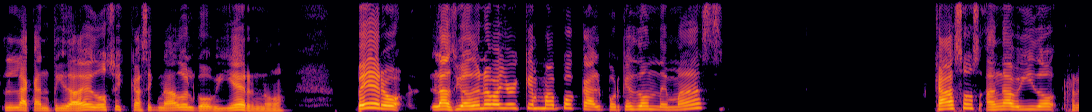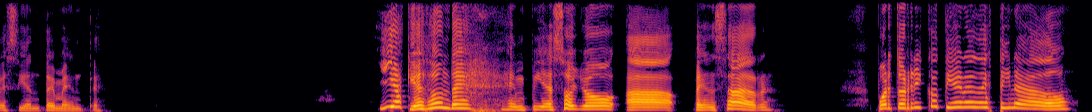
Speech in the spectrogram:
la cantidad de dosis que ha asignado el gobierno. Pero la ciudad de Nueva York es más vocal porque es donde más casos han habido recientemente. Y aquí es donde empiezo yo a pensar, Puerto Rico tiene destinado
